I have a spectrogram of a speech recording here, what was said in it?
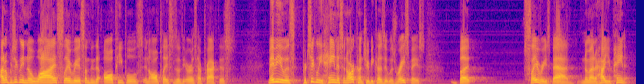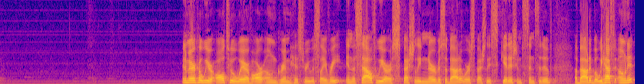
I don't particularly know why slavery is something that all peoples in all places of the earth have practiced. Maybe it was particularly heinous in our country because it was race based, but slavery is bad no matter how you paint it. In America, we are all too aware of our own grim history with slavery. In the South, we are especially nervous about it. We're especially skittish and sensitive about it, but we have to own it.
